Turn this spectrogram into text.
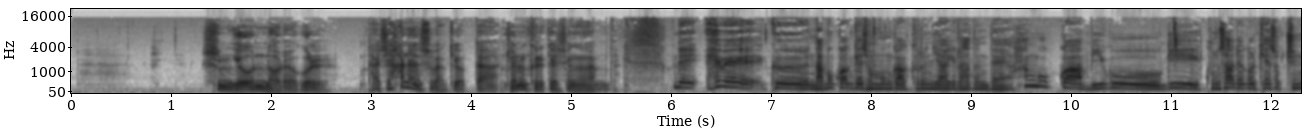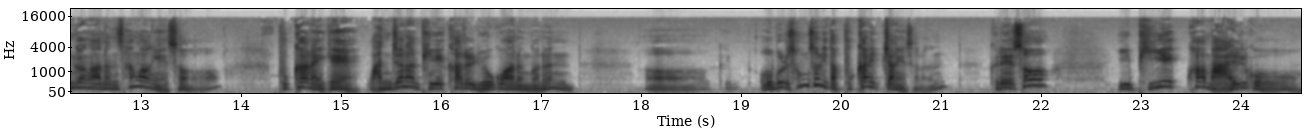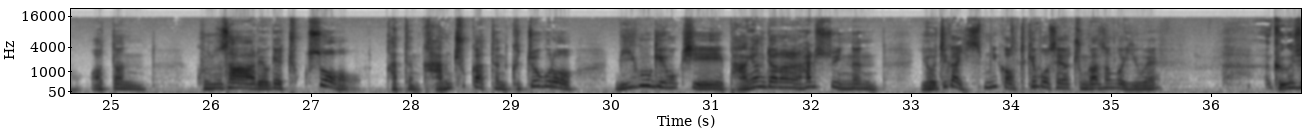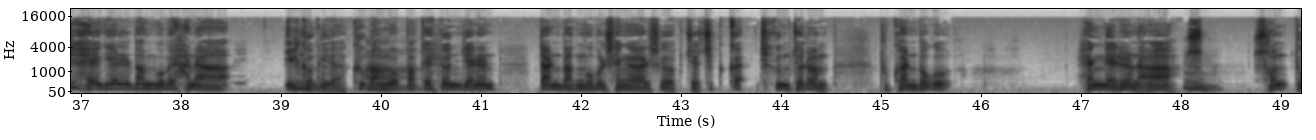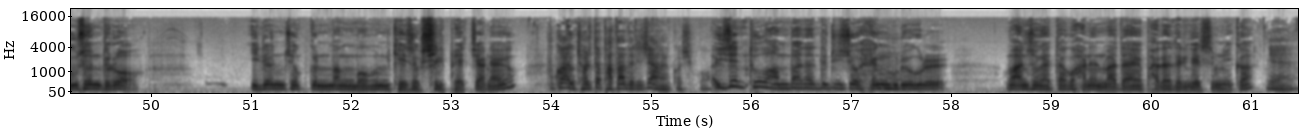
힘겨운 노력을 다시 하는 수밖에 없다. 저는 그렇게 생각합니다. 근데 해외 그 남북 관계 전문가 그런 이야기를 하던데 한국과 미국이 군사력을 계속 증강하는 상황에서 북한에게 완전한 비핵화를 요구하는 거는 어그 어불성설이다. 북한 입장에서는. 그래서 이 비핵화 말고 어떤 군사력의 축소 같은 감축 같은 그쪽으로 미국이 혹시 방향 전환을 할 수 있는 여지가 있습니까? 어떻게 보세요? 중간 선거 이후에? 그것이 해결 방법의 하나일 그러니까. 겁니다. 그 방법밖에 아. 현재는 딴 방법을 생각할 수가 없죠. 지금처럼 북한 보고 핵 내려놔 음. 손두 손 들어 이런 접근 방법은 계속 실패했잖아요. 북한 그, 절대 받아들이지 않을 것이고. 이젠 더 안 받아들이죠. 핵 무력을 음. 완성했다고 하는 마당에 받아들이겠습니까? 예.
